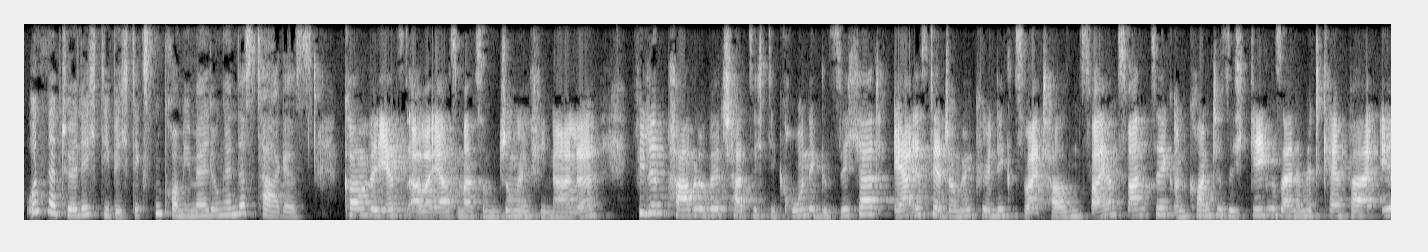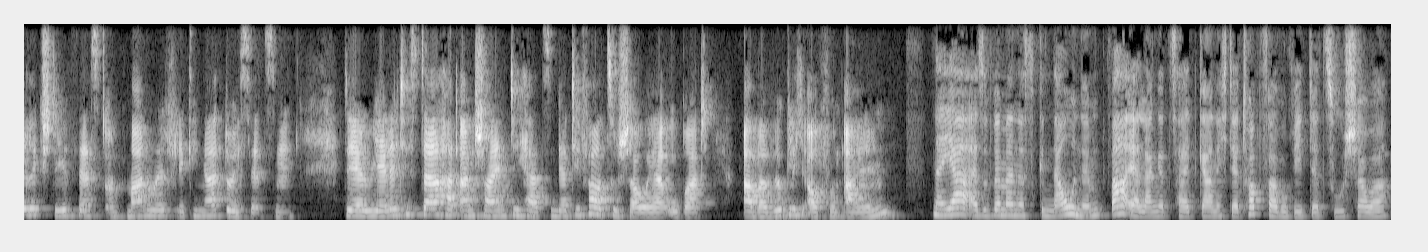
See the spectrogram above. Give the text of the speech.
und natürlich die wichtigsten Promi-Meldungen des Tages. Kommen wir jetzt aber erstmal zum Dschungelfinale. Philipp Pavlovic hat sich die Krone gesichert. Er ist der Dschungelkönig 2022 und konnte sich gegen seine Mitcamper Erik Stehfest und Manuel Flickinger durchsetzen. Der Reality-Star hat anscheinend die Herzen der TV-Zuschauer erobert. Aber wirklich auch von allen? Naja, also wenn man es genau nimmt, war er lange Zeit gar nicht der Top-Favorit der Zuschauer.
